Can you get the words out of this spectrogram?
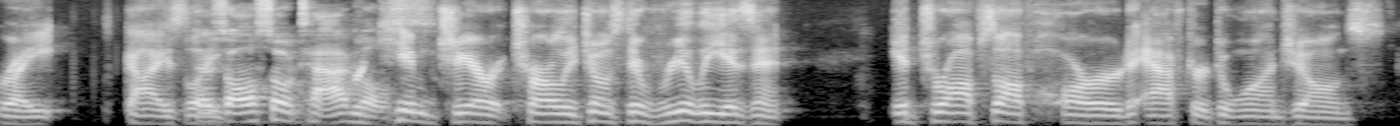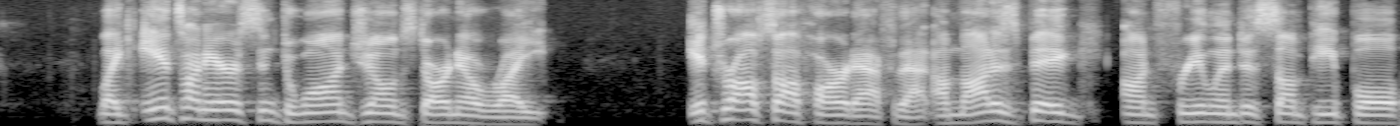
right? Guys like there's also tackles. Kim Jarrett, Charlie Jones. There really isn't. It drops off hard after Dawand Jones. Like Anton Harrison, Dawand Jones, Darnell Wright. It drops off hard after that. I'm not as big on Freeland as some people.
